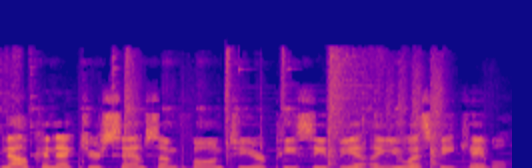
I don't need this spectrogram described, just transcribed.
Now connect your Samsung phone to your PC via a USB cable.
